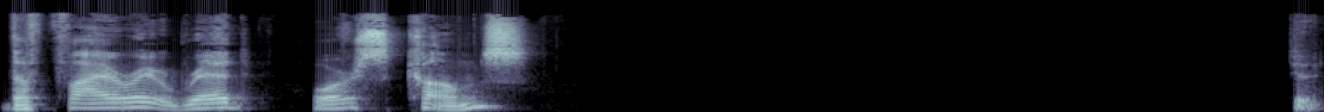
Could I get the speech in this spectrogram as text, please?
the fiery red horse comes to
